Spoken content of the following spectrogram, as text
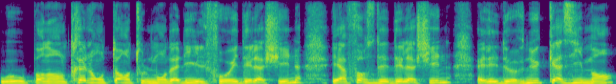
où pendant très longtemps tout le monde a dit il faut aider la Chine, et à force d'aider la Chine, elle est devenue quasiment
